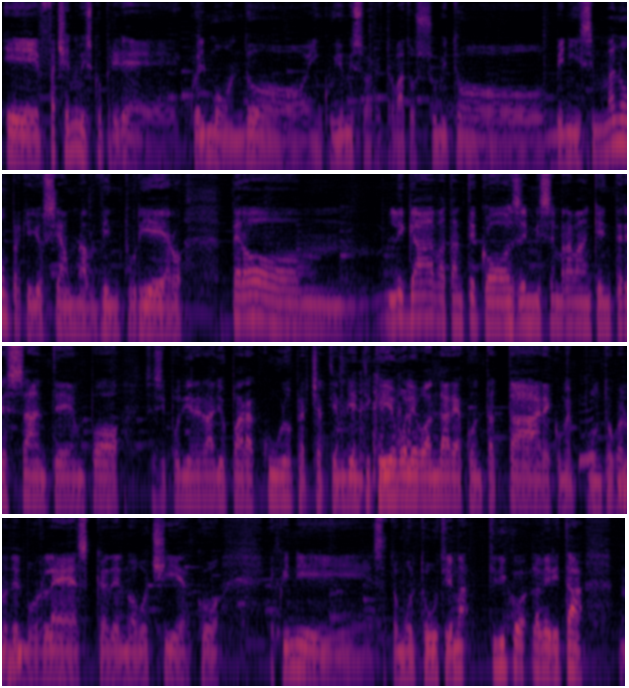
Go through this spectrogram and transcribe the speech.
e facendomi scoprire quel mondo in cui io mi sono ritrovato subito benissimo, ma non perché io sia un avventuriero, però mh, legava tante cose, mi sembrava anche interessante un po', se si può dire radio paraculo per certi ambienti che io volevo andare a contattare, come appunto quello del burlesque, del nuovo circo, e quindi è stato molto utile, ma ti dico la verità, mh,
